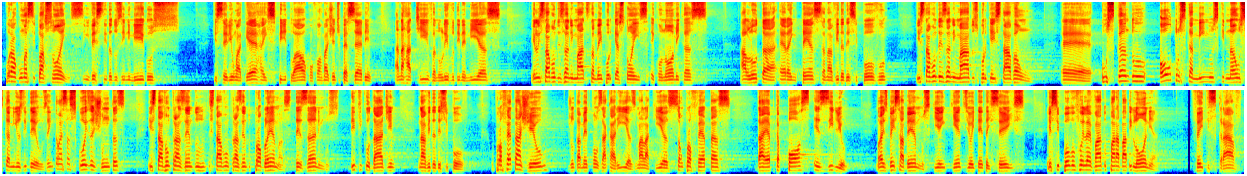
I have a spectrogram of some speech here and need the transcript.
por algumas situações, investida dos inimigos, que seria uma guerra espiritual, conforme a gente percebe a narrativa no livro de Neemias. Eles estavam desanimados também por questões econômicas, a luta era intensa na vida desse povo. Estavam desanimados porque estavam é, buscando outros caminhos que não os caminhos de Deus. Então essas coisas juntas estavam trazendo, estavam trazendo problemas, desânimos, dificuldade na vida desse povo. O profeta Ageu, juntamente com Zacarias, Malaquias, são profetas da época pós-exílio. Nós bem sabemos que em 586 esse povo foi levado para a Babilônia, feito escravo,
